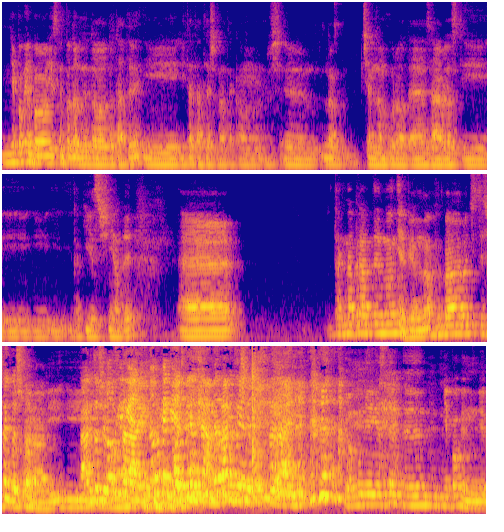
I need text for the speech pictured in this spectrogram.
nie powiem, bo jestem podobny do, do taty i, i tata też ma taką y, no, ciemną urodę, zarost i, i, i, i taki jest śniady. E, tak naprawdę, no nie wiem, no chyba rodzice się Tak postarali i Bardzo się postarali. dobry gen. Potwierdzamy, Dobry bardzo się postarali. Ogólnie jestem, y, nie powiem, nie,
